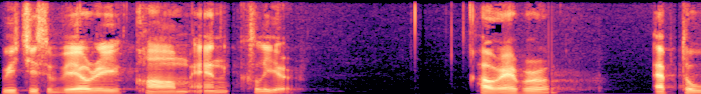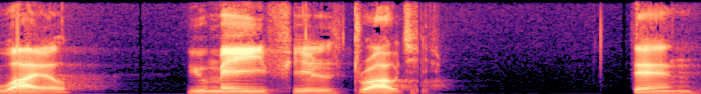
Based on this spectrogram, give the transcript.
which is very calm and clear. However, after a while, you may feel drowsy. Then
